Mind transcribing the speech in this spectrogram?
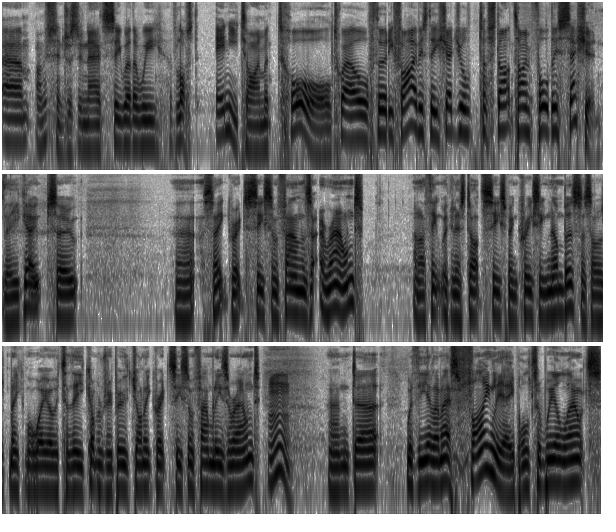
um, I'm just interested now to see whether we have lost any time at all. 12.35 is the scheduled start time for this session. There you go. So, uh, I say, great to see some fans around. And I think we're going to start to see some increasing numbers. As I was making my way over to the commentary booth, Johnny, great to see some families around. Mm. And uh, with the LMS finally able to wheel out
